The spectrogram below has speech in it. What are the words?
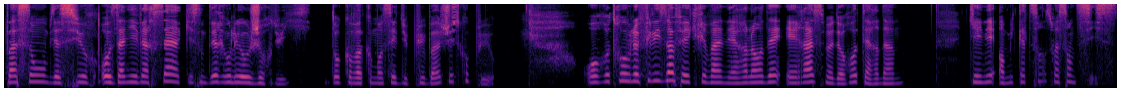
Passons bien sûr aux anniversaires qui sont déroulés aujourd'hui. Donc on va commencer du plus bas jusqu'au plus haut. On retrouve le philosophe et écrivain néerlandais Erasme de Rotterdam, qui est né en 1466.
